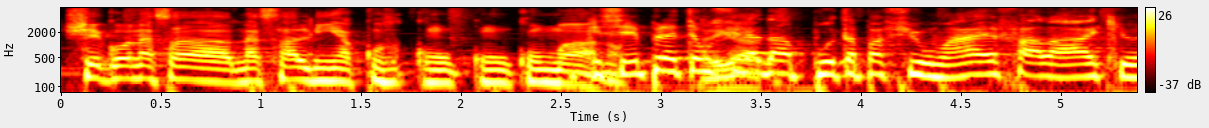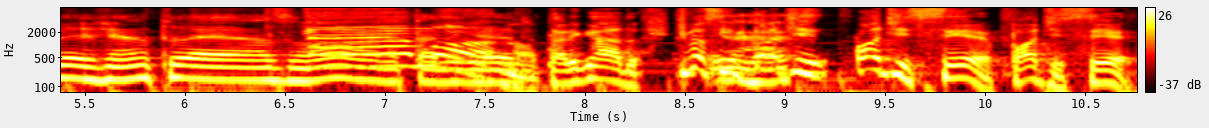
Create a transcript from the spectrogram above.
chegou nessa, nessa linha com, com, com, com o mano? Que sempre é ter um tá filho ligado? da puta pra filmar e falar que o evento é a zona, É, tá mano, ligado? tá ligado? Tipo assim, Uhum. pode, pode ser, pode ser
